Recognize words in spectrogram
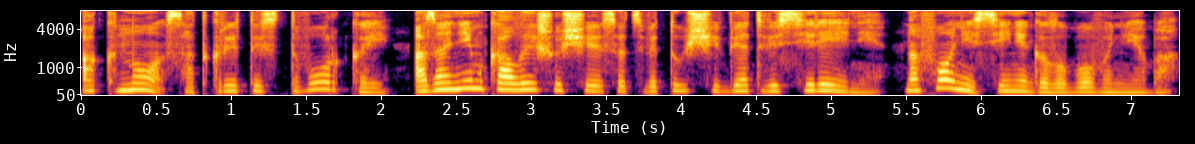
окно с открытой створкой, а за ним колышущиеся цветущие ветви сирени на фоне сине-голубого неба.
